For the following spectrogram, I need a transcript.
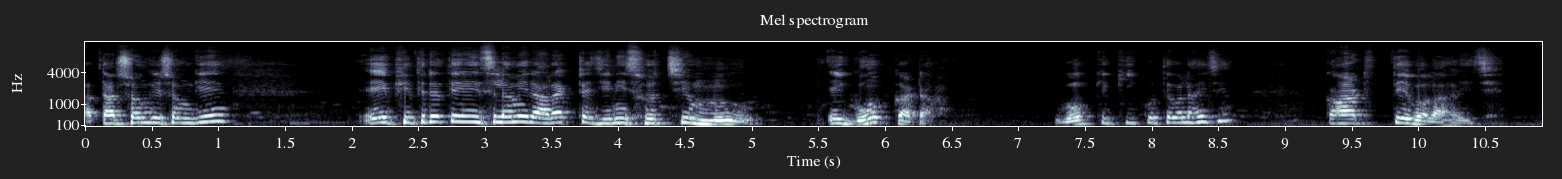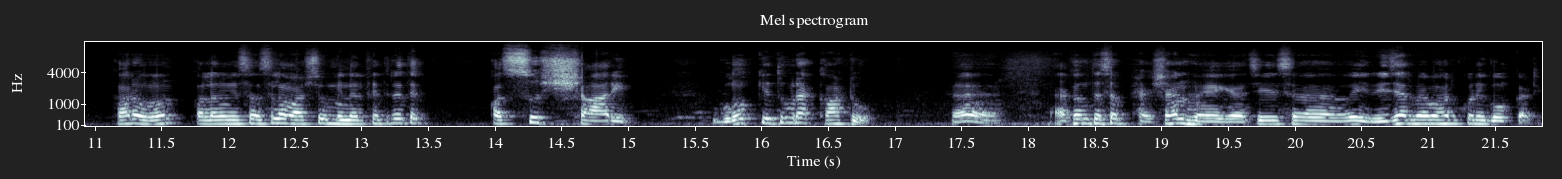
আর তার সঙ্গে সঙ্গে এই ফিতরাতে ইসলামের আর একটা জিনিস হচ্ছে এই গোঁপ কাটা। গোঁপকে কি করতে বলা হয়েছে? কাটতে বলা হয়েছে। কারণ কল্যাণ সাল্লাম আশরুম মিনাল ফিতরাতে কসু শারিফ গোঁপকে তোমরা কাটো। হ্যাঁ এখন তো সব ফ্যাশন হয়ে গেছে ওই রেজার ব্যবহার করে গোঁপ কাটে।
